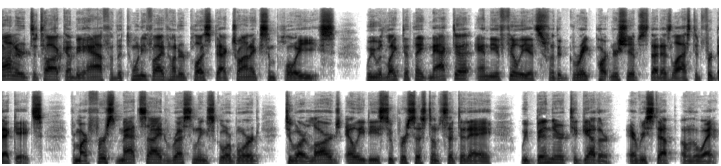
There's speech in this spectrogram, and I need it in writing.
honored to talk on behalf of the 2,500 plus Daktronics employees. We would like to thank NACDA and the affiliates for the great partnerships that has lasted for decades. From our first mat side wrestling scoreboard to our large LED super systems to today, we've been there together every step of the way.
